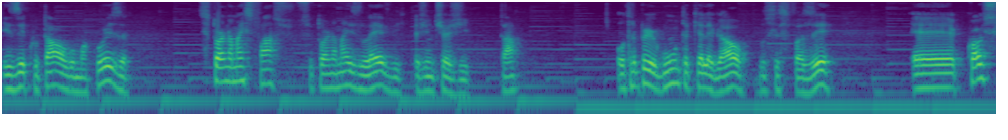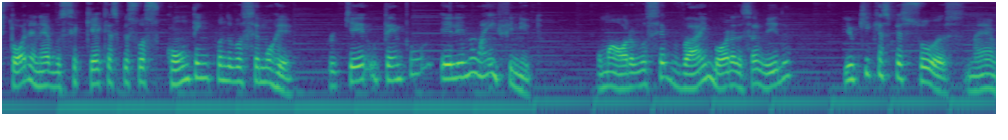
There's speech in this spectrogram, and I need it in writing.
executar alguma coisa, se torna mais fácil, se torna mais leve a gente agir, tá? Outra pergunta que é legal você se fazer é qual história, né, você quer que as pessoas contem quando você morrer? Porque o tempo ele não é infinito. Uma hora você vai embora dessa vida e o que que as pessoas, né,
